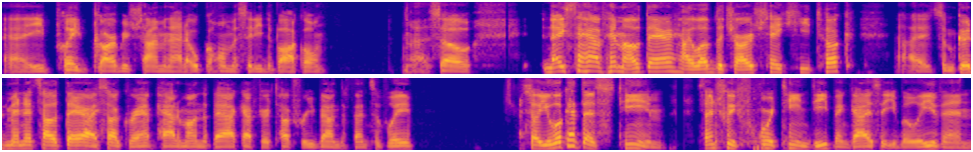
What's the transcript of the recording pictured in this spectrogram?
uh, he played garbage time in that Oklahoma City debacle. Uh, so nice to have him out there. I love the charge take he took. Uh, some good minutes out there. I saw Grant pat him on the back after a tough rebound defensively. So you look at this team, essentially 14 deep in guys that you believe in.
